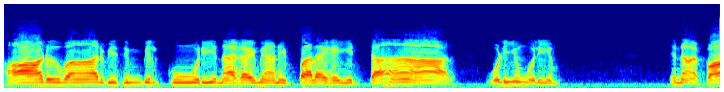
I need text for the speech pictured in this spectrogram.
ஆடுவார் விசும்பில் கூறி நகமி அணைப்பலகையிட்டார் ஒளியும் ஒளியும். என்னப்பா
